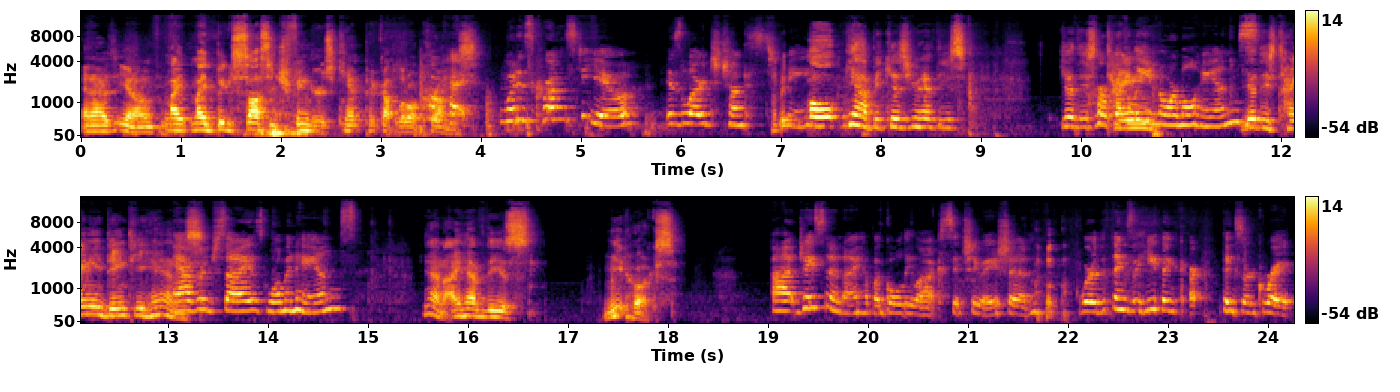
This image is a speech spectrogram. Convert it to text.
And I was, you know, my, my big sausage fingers can't pick up little crumbs. Okay. What is crumbs to you is large chunks to me. Oh, yeah, because you have these, you have these Perfectly tiny, normal hands. you have these tiny dainty hands. Average sized woman hands. Yeah, and I have these meat hooks. Uh, Jason and I have a Goldilocks situation where the things that he think are, thinks are great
